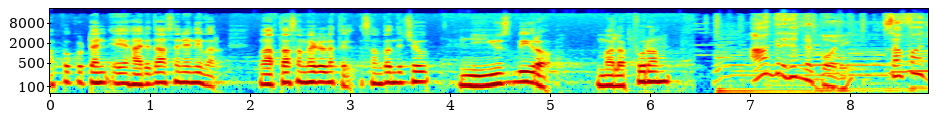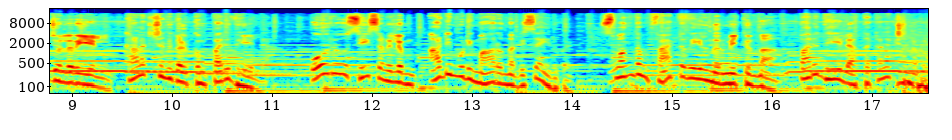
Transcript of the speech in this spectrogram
Appukuttan A Haridasan എന്നിവർ വാർത്താസമ്മേളനത്തിൽ സംബന്ധിച്ചു. News bureau Malappuram. ആഗ്രഹങ്ങൾ പോലെ സഫ ജ്വല്ലറിയിൽ കളക്ഷനുകൾക്കും പരിധിയില്ല. ഓരോ സീസണിലും അടിമുടി മാറുന്ന ഡിസൈനുകൾ സ്വന്തം ഫാക്ടറിയിൽ നിർമ്മിക്കുന്ന പരിധിയില്ലാത്ത കളക്ഷനുകൾ.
